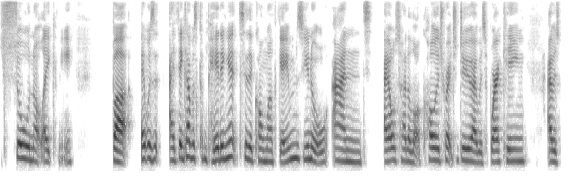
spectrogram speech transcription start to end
so not like me. But it was I think I was comparing it to the Commonwealth Games, you know, and I also had a lot of college work to do. I was working. I was,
